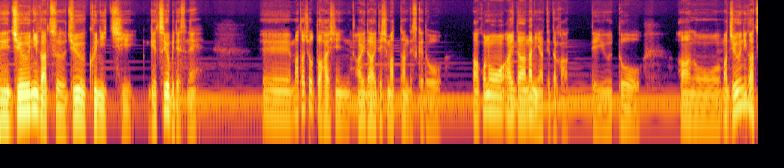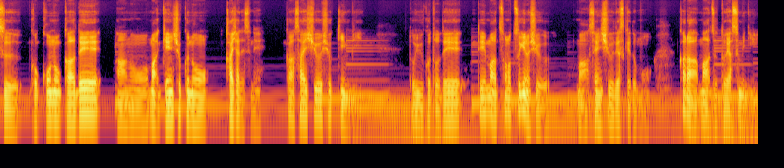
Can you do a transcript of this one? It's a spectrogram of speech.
えー12月19日、月曜日ですね。えーまたちょっと配信間空いてしまったんですけど、まあ、この間何やってたかっていうと、あのまあ、12月9日で、あのまあ、現職の会社ですね、が最終出勤日ということで、で、まあ、その次の週、まあ、先週ですけども、から、まあ、ずっと休みに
